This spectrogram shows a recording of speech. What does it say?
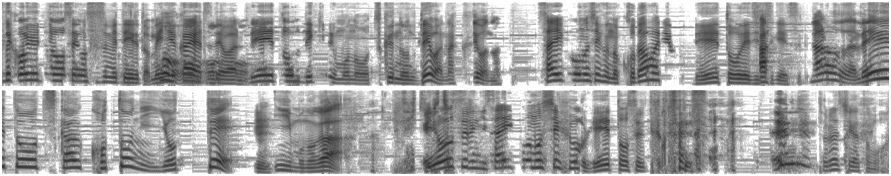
で、こういう挑戦を進めていると。メニュー開発では冷凍できるものを作るのではなく、ではなく。最高のシェフのこだわりを冷凍で実現する。なるほどな。冷凍を使うことによってうん、いいものができると要するに最高のシェフを冷凍するってことです。それは違うと思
